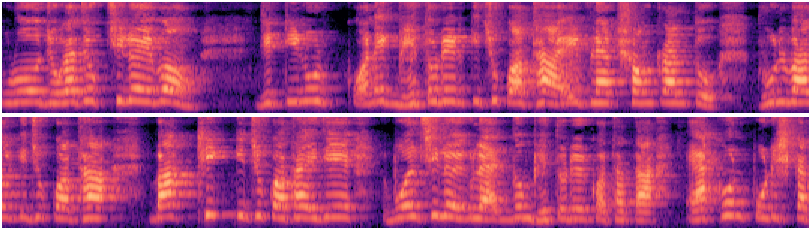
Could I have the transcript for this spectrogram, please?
পুরো যোগাযোগ ছিল এবং যে টিনুর অনেক ভেতরের কিছু কথা, এই ফ্ল্যাট সংক্রান্ত ভুলভাল কিছু কথা বা ঠিক কিছু কথা, এই যে বলছিল এগুলো একদম ভেতরের কথা, তা এখন পরিষ্কার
